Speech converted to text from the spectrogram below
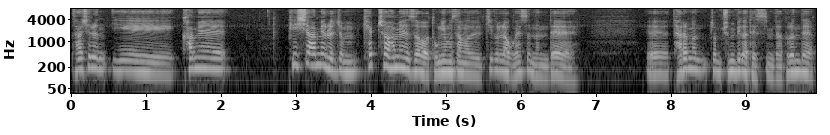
사실은 이 카메 PC 화면을 좀 캡처하면서 동영상을 찍으려고 했었는데 예, 다른 건 좀 준비가 됐습니다. 그런데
